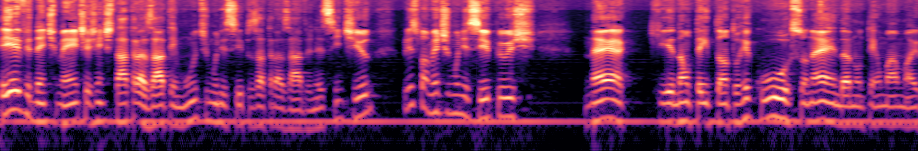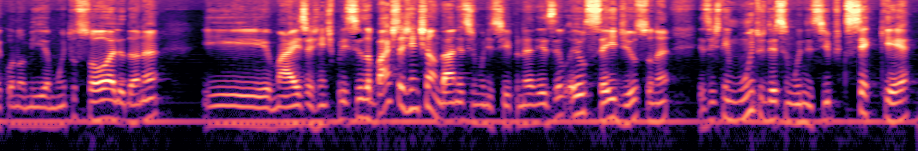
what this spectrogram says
Evidentemente, a gente está atrasado, tem muitos municípios atrasados nesse sentido, principalmente os municípios né, que não têm tanto recurso, né, ainda não tem uma, uma economia muito sólida, né? E, mas a gente precisa, basta a gente andar nesses municípios, né? Eu, eu sei disso, né? Existem muitos desses municípios que sequer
